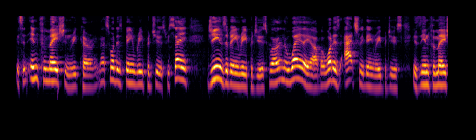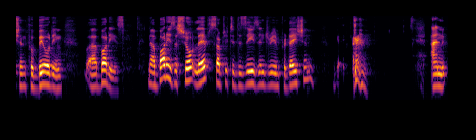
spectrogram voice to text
It's an information recurring. That's what is being reproduced. We say genes are being reproduced. Well, in a way they are, but what is actually being reproduced is the information for building uh, bodies. Now, bodies are short lived, subject to disease, injury, and predation. Okay. and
